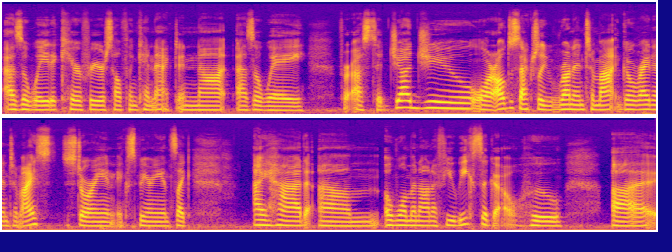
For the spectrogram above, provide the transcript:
as a way to care for yourself and connect and not as a way for us to judge you or I'll just actually run into my go right into my story and experience like I had um, a woman on a few weeks ago who, uh,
